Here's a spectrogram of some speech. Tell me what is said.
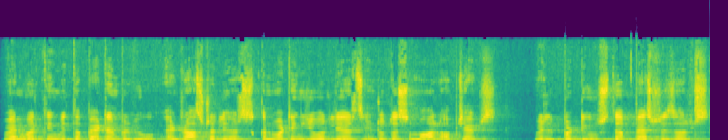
When working with the pattern preview and raster layers, converting your layers into the smart objects will produce the best results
